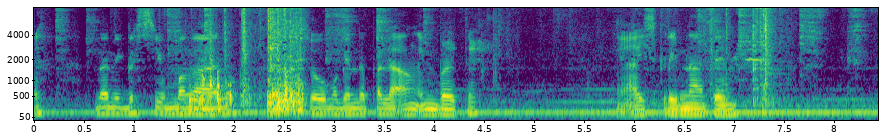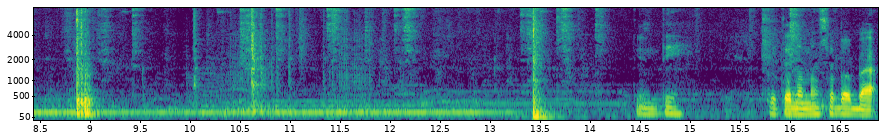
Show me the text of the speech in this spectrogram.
eh, nanigas yung mga ano. So, maganda pala ang inverter. Yung ice cream natin. Tindi. Dito naman sa baba.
